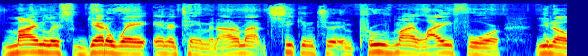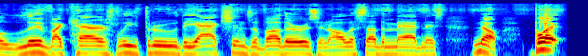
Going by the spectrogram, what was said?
mindless getaway entertainment. I'm not seeking to improve my life or, you know, live vicariously through the actions of others and all this other madness. No, but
